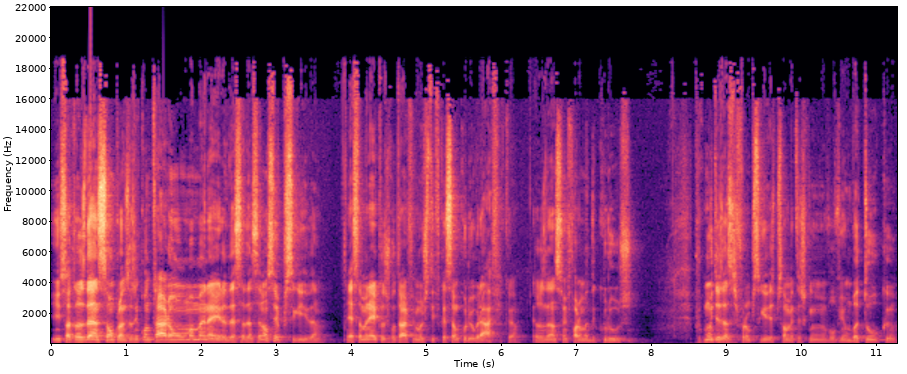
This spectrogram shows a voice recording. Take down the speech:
E só que eles dançam, pronto, eles encontraram uma maneira dessa dança não ser perseguida. E essa maneira que eles encontraram foi uma justificação coreográfica. Eles dançam em forma de cruz. Porque muitas danças foram perseguidas, especialmente as que envolviam batuque,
